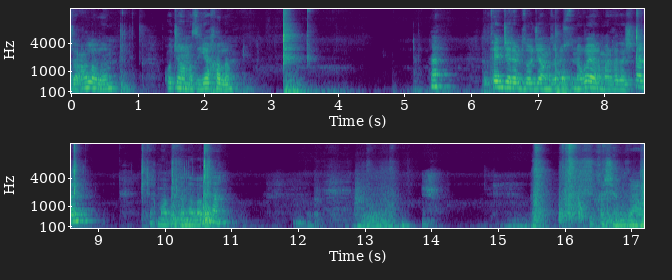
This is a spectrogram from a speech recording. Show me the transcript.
çakmağımızı alalım. Ocağımızı yakalım. Heh. Tenceremizi ocağımızın üstüne koyalım arkadaşlarım. Çakmağı buradan alalım. Heh. Şu kaşığımızı alalım.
